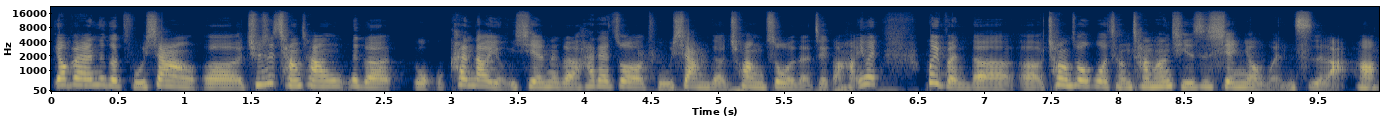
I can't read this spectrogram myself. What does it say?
要不然那个图像呃，其实常常那个我我看到有一些那个他在做图像的创作的这个哈，因为绘本的呃创作过程常常其实是先有文字啦哈，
